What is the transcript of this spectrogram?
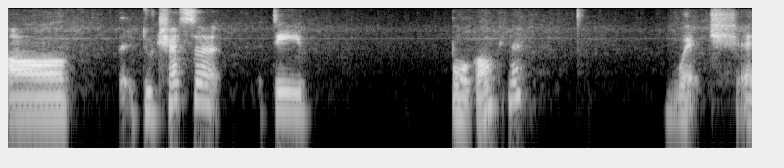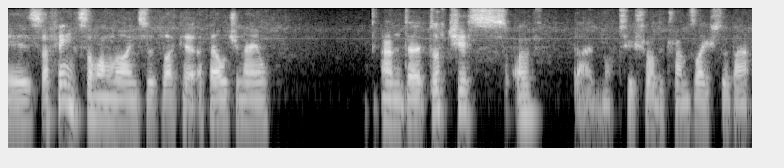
of Duchesse de Bourgogne, which is, I think it's along lines of like a, a Belgian ale, and uh, Duchess of I'm not too sure the translation of that.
